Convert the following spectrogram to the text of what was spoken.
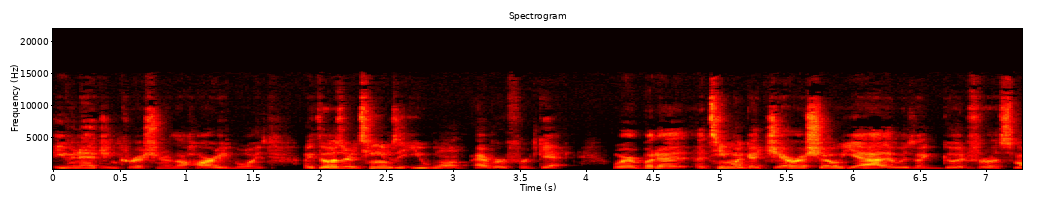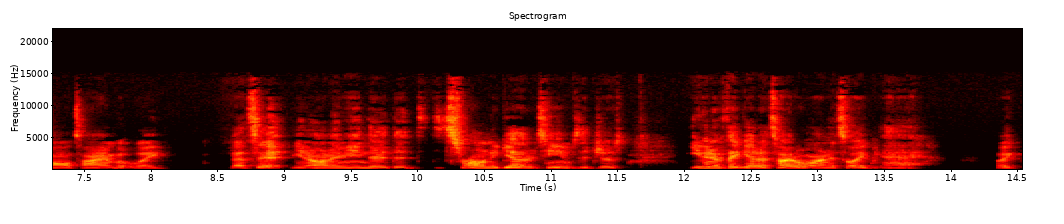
even Edge and Christian or the Hardy Boys. Like those are teams that you won't ever forget. Where but a, a team like a Jeri-Show, yeah, that was like good for a small time, but like that's it. You know what I mean? They're, they're thrown together teams that just even if they get a title run, it's like eh, like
